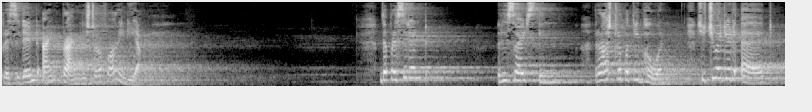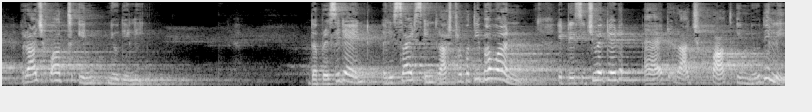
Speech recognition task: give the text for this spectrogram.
president and prime minister of our India. The president resides in Rashtrapati Bhavan situated at Rajpath in New Delhi. The President resides in Rashtrapati Bhavan. It is situated at Rajpath in New Delhi,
